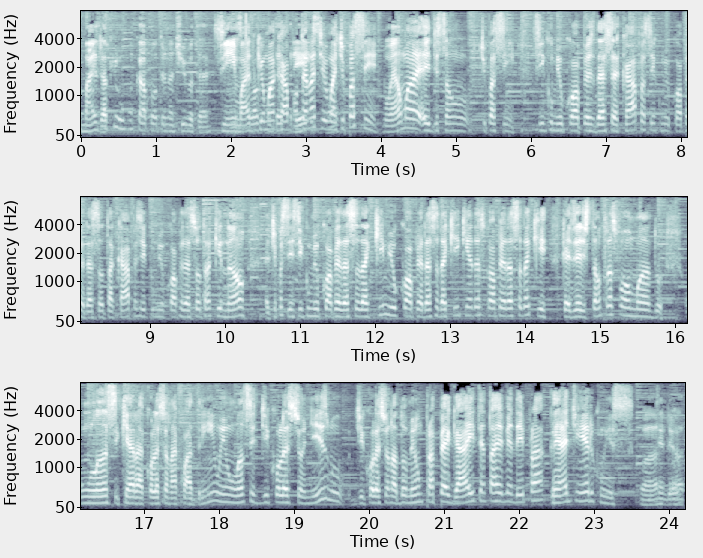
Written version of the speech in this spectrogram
Mais Já- do que uma capa alternativa até. Sim, Eles mais do que uma até capa três, alternativa. Mas, quatro. tipo assim, não é uma edição, tipo assim, 5 mil cópias dessa capa, 5 mil cópias dessa outra capa, 5 mil cópias dessa outra aqui, não. É tipo assim, 5 mil cópias dessa daqui, mil cópias dessa daqui, 500 cópias dessa daqui. Quer dizer, eles estão transformando um lance que era colecionar quadrinho em um lance de colecionismo, de colecionador mesmo, pra pegar e tentar revender pra ganhar dinheiro com isso. Claro, Entendeu? claro.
